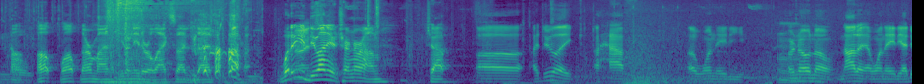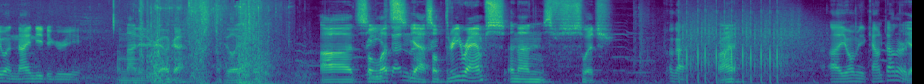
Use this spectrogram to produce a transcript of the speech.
No. Oh, oh, well, never mind. You don't need to relax. I died. what do you do on your turnaround, chap? Uh, I do like a half, a 180. Mm. Or no, no, not a 180. I do a 90 degree. A 90 degree. Okay. I feel like. Uh, so let's yeah. So three ramps and then s- switch. Okay. All right. Uh, you want me to count down or a time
